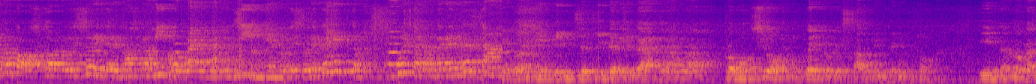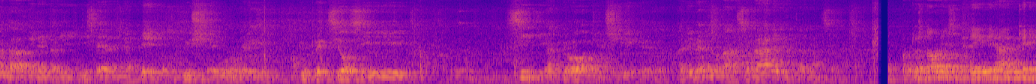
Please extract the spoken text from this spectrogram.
proposto al professore, il nostro amico insigne, il professore Peretto, questa conferenza stampa. Naturalmente iniziative legate alla promozione di quello che è stato rinvenuto in località Pineta di, di Sernia che costituisce uno dei più preziosi eh, siti archeologici eh, a livello nazionale e internazionale. Protostoria si intende anche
